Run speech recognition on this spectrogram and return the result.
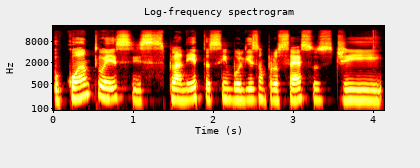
o quanto esses planetas simbolizam processos de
